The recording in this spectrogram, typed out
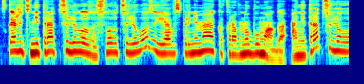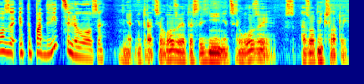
Скажите, нитрат целлюлоза. Слово целлюлоза я воспринимаю как равно бумага. А нитрат целлюлозы – это подвид целлюлозы? Нет, нитрацеллулоза – это соединение целлулозы с азотной кислотой.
